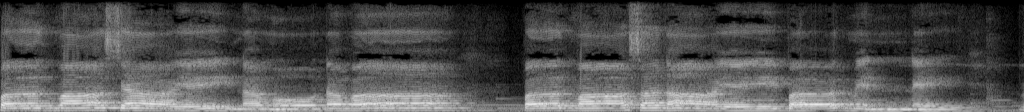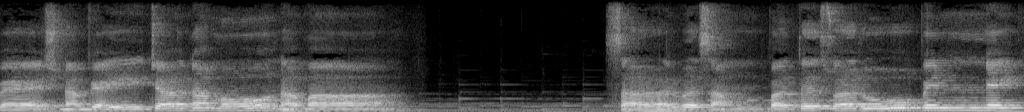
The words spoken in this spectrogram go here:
पद्मास्यायै नमो नमः पद्मासनायै पद्मिन्यै वैष्णव्यै च नमो नमः। सर्वसम्पत्स्वरूपिण्यै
